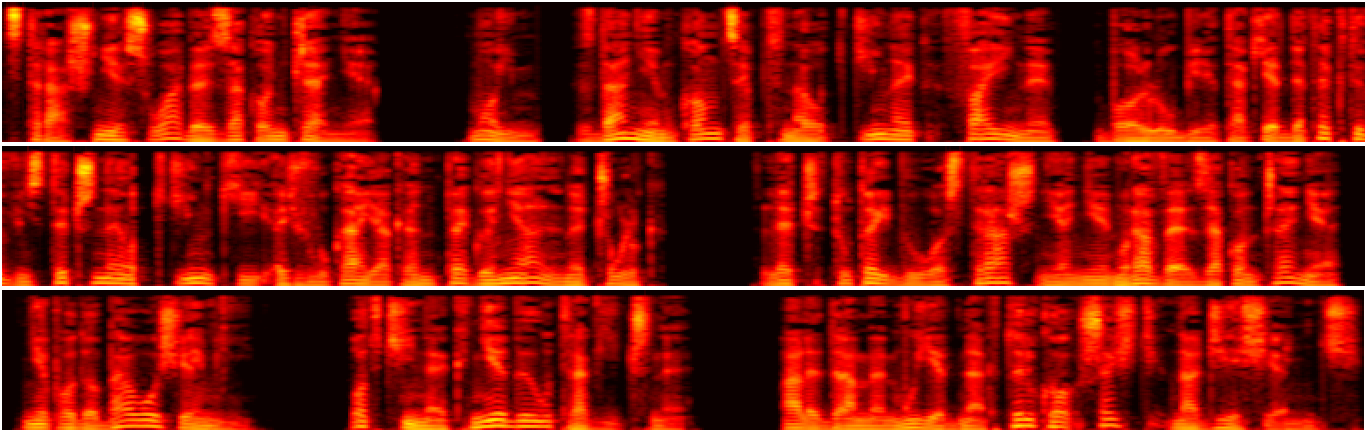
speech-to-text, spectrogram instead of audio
Strasznie słabe zakończenie. Moim zdaniem koncept na odcinek fajny, bo lubię takie detektywistyczne odcinki SWK jak NP Genialny Czulk. Lecz tutaj było strasznie niemrawe zakończenie, nie podobało się mi. Odcinek nie był tragiczny. Ale damy mu jednak tylko 6 na 10.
